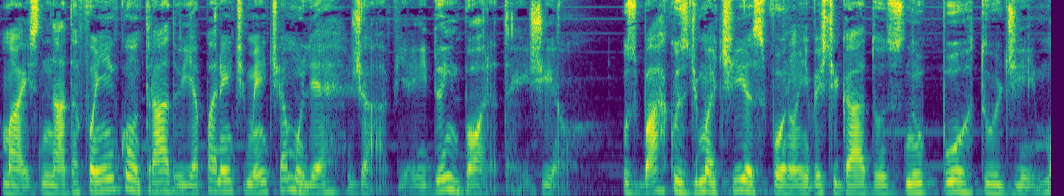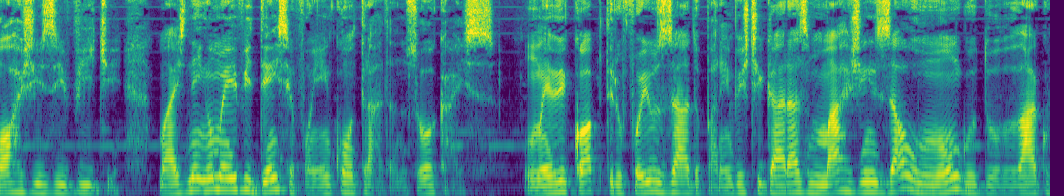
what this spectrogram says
mas nada foi encontrado e aparentemente a mulher já havia ido embora da região. Os barcos de Matias foram investigados no porto de Morges e Vide, mas nenhuma evidência foi encontrada nos locais. Um helicóptero foi usado para investigar as margens ao longo do lago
